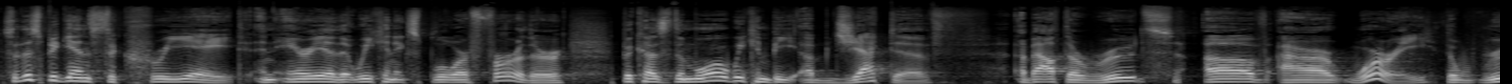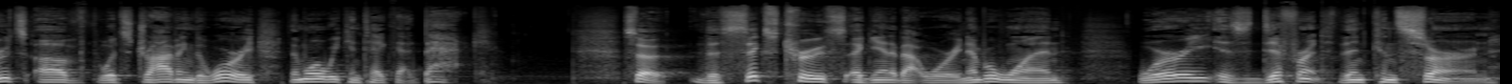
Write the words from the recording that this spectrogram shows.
So this begins to create an area that we can explore further because the more we can be objective about the roots of our worry, the roots of what's driving the worry, the more we can take that back. So the six truths again about worry. Number one, worry is different than concern.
